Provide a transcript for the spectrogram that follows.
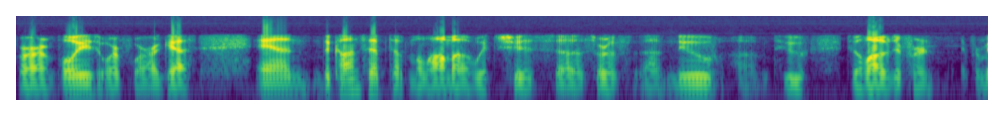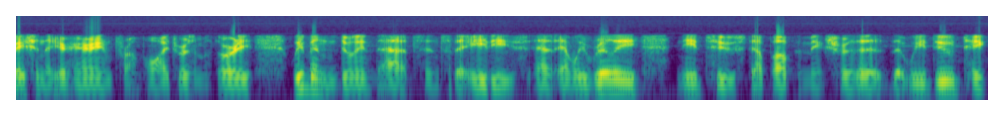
for our employees or for our guests. And the concept of Malama, which is uh, sort of uh, new um, to to a lot of different information that you're hearing from Hawaii Tourism Authority, we've been doing that since the 80s, and, and we really need to step up and make sure that, that we do take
